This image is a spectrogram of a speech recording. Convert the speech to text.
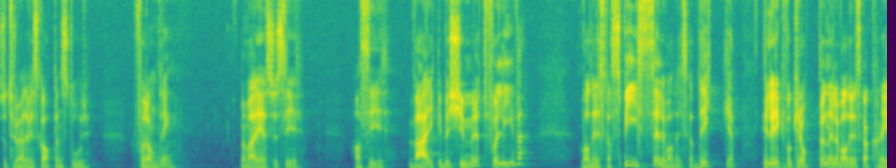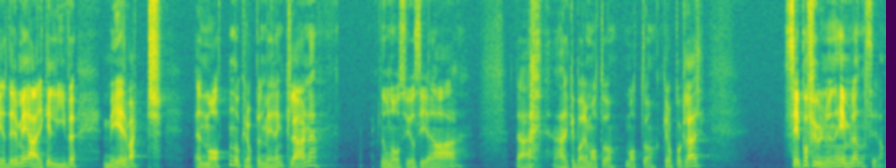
så tror jeg det vil skape en stor forandring. Men hva er Jesus sier? Han sier Vær ikke bekymret for livet, hva dere skal spise eller hva dere skal drikke. Heller ikke for kroppen eller hva dere skal kle dere med. Er ikke livet mer verdt enn maten og kroppen mer enn klærne? Noen av oss vil jo si ja, det er, det er ikke bare mat og, mat og kropp og klær. Se på fuglene under himmelen, sier han.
